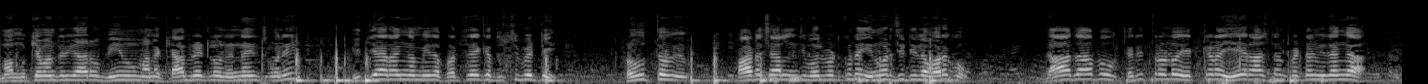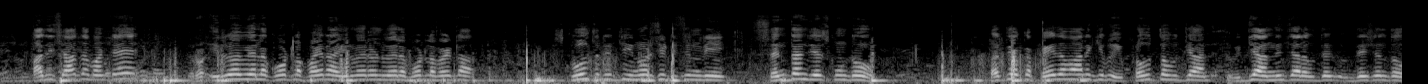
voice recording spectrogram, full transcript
మా ముఖ్యమంత్రి గారు మేము మన కేబినెట్లో నిర్ణయించుకుని విద్యారంగం మీద ప్రత్యేక దృష్టి పెట్టి ప్రభుత్వ పాఠశాల నుంచి మొదలుపెట్టుకుంటే యూనివర్సిటీల వరకు దాదాపు చరిత్రలో ఎక్కడ ఏ రాష్ట్రం పెట్టని విధంగా పది శాతం అంటే ఇరవై వేల కోట్ల పైన ఇరవై రెండు వేల కోట్ల బయట స్కూల్స్ నుంచి యూనివర్సిటీస్ని స్ట్రెంథన్ చేసుకుంటూ ప్రతి ఒక్క పేదవానికి ప్రభుత్వ విద్య విద్య అందించాల ఉద్దేశంతో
